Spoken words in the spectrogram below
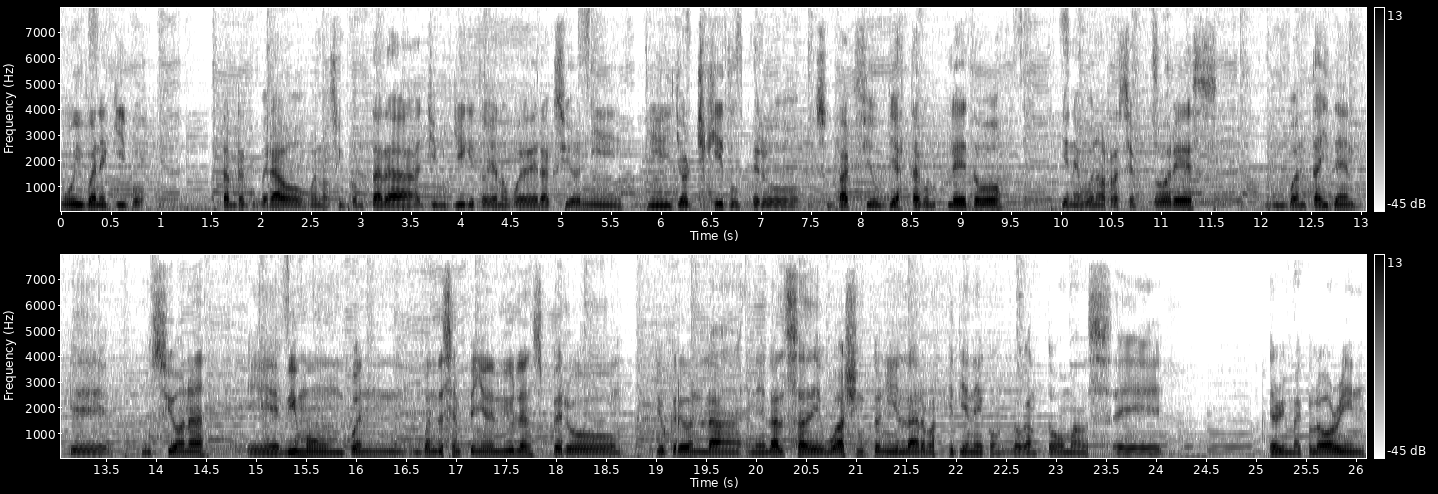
muy buen equipo. Están recuperados, bueno, sin contar a Jimmy G, que todavía no puede ver acción, ni, ni George Kittle, pero su backfield ya está completo tiene buenos receptores, un buen tight end que funciona. Eh, vimos un buen, buen desempeño de Mullens, pero yo creo en, la, en el alza de Washington y el armas que tiene con Logan Thomas, eh, Terry McLaurin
